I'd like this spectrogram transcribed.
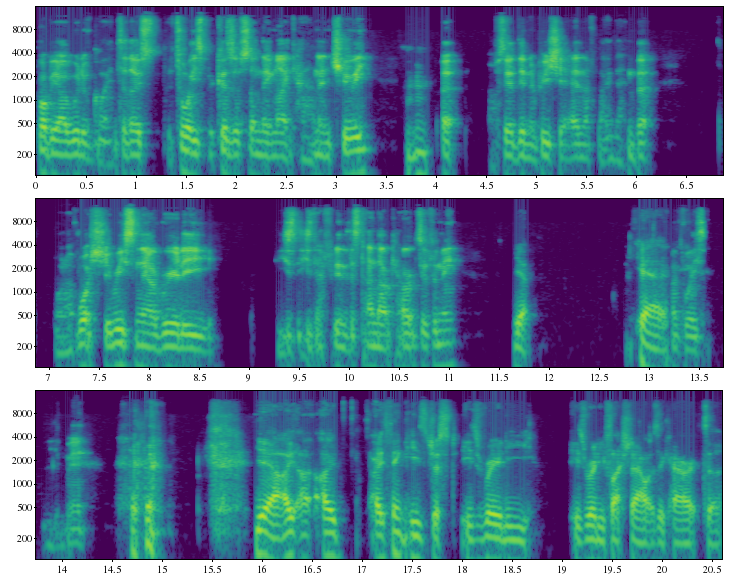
probably I would have got into those toys because of something like Han and Chewie. Mhm. But obviously, I didn't appreciate it enough back then. But when I've watched it recently, I really he's he's definitely the standout character for me. yeah. My voice, me. yeah I, I i i think he's just he's really he's really fleshed out as a character.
